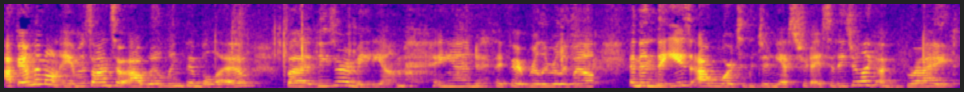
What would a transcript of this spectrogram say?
I found them on Amazon, so I will link them below. But these are a medium, and they fit really, really well. And then these I wore to the gym yesterday. So these are like a bright,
